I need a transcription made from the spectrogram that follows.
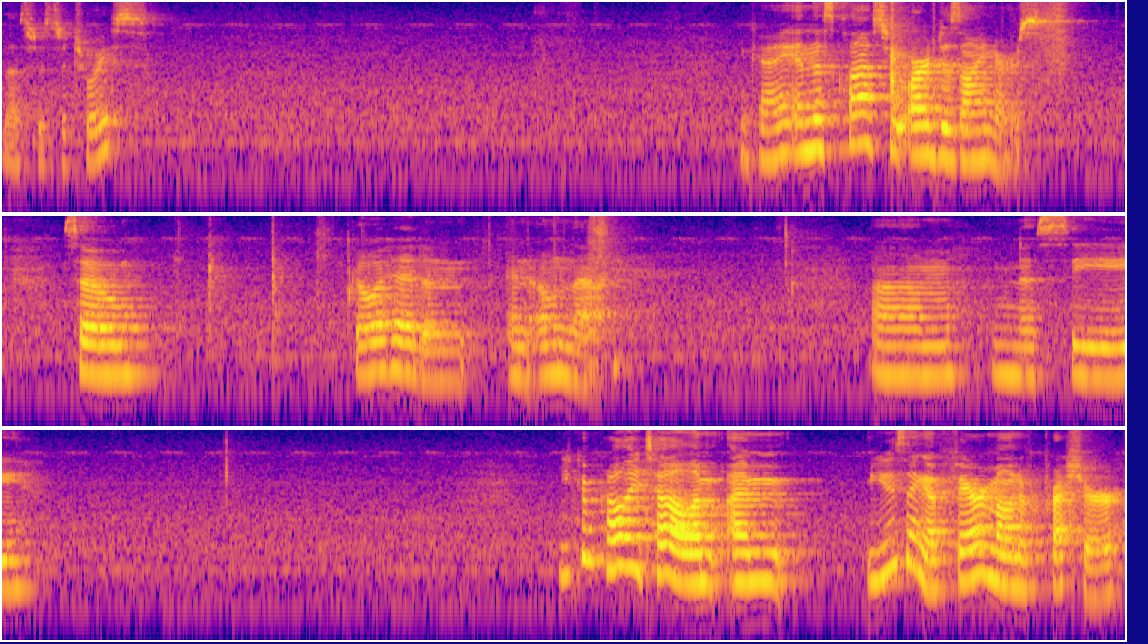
That's just a choice. Okay, in this class you are designers. So go ahead and, and own that. Um, I'm gonna see. You can probably tell I'm, I'm using a fair amount of pressure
